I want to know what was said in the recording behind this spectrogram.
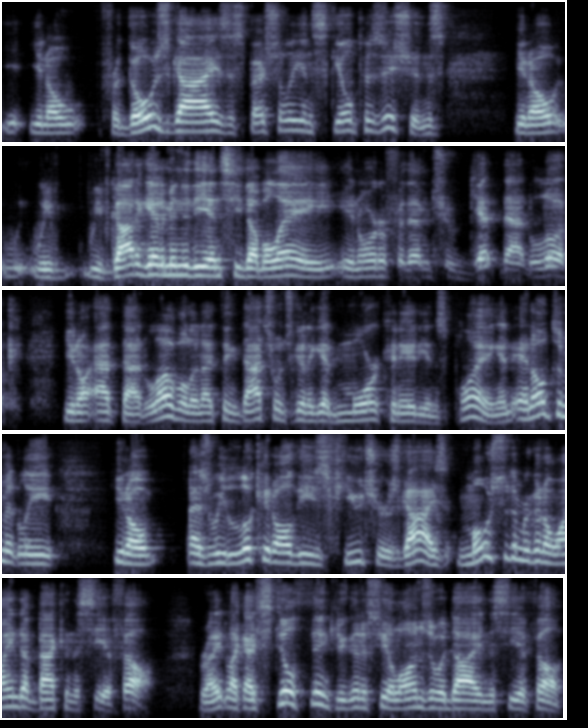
you know for those guys especially in skill positions you know we've we've got to get them into the NCAA in order for them to get that look you know at that level. And I think that's what's going to get more Canadians playing. And and ultimately you know as we look at all these futures guys, most of them are going to wind up back in the CFL, right? Like I still think you're going to see Alonzo Addae in the CFL,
